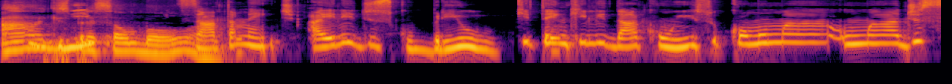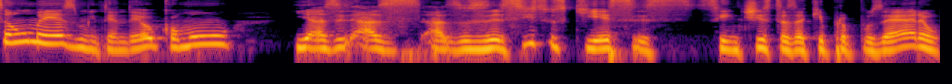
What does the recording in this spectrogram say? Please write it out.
Ah, que expressão boa. exatamente. Aí ele descobriu que tem que lidar com isso como uma, uma adição mesmo, entendeu? Como. E as, as, as exercícios que esses cientistas aqui propuseram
